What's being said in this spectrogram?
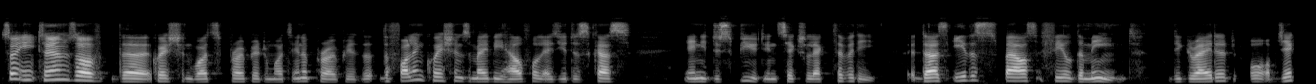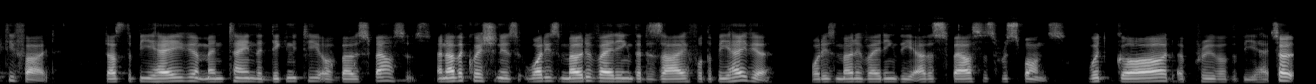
So, in terms of the question what's appropriate and what's inappropriate, the, the following questions may be helpful as you discuss any dispute in sexual activity. Does either spouse feel demeaned, degraded, or objectified? Does the behavior maintain the dignity of both spouses? Another question is what is motivating the desire for the behavior? What is motivating the other spouse's response? Would God approve of the behavior? So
